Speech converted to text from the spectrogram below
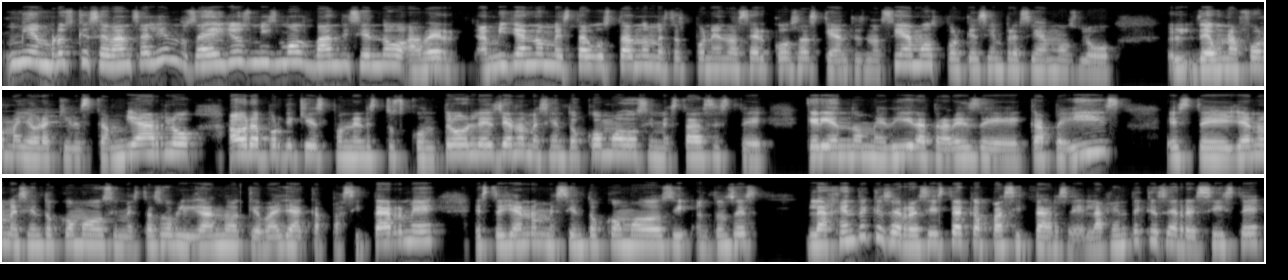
miembros que se van saliendo, o sea, ellos mismos van diciendo, a ver, a mí ya no me está gustando, me estás poniendo a hacer cosas que antes no hacíamos, porque siempre hacíamos lo de una forma y ahora quieres cambiarlo, ahora porque quieres poner estos controles, ya no me siento cómodo si me estás este, queriendo medir a través de KPIs, este, ya no me siento cómodo si me estás obligando a que vaya a capacitarme, este, ya no me siento cómodo si, entonces, la gente que se resiste a capacitarse, la gente que se resiste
